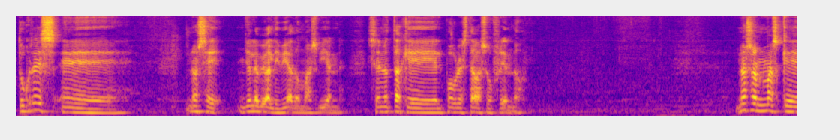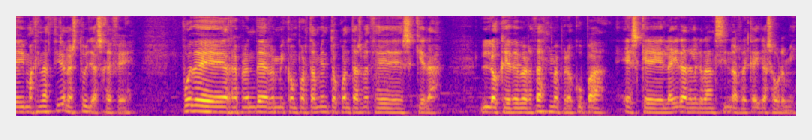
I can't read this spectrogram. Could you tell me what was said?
¿Tú crees...? Eh... No sé, yo le veo aliviado más bien. Se nota que el pobre estaba sufriendo. No son más que imaginaciones tuyas, jefe. Puede reprender mi comportamiento cuantas veces quiera. Lo que de verdad me preocupa es que la ira del gran sino recaiga sobre mí.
